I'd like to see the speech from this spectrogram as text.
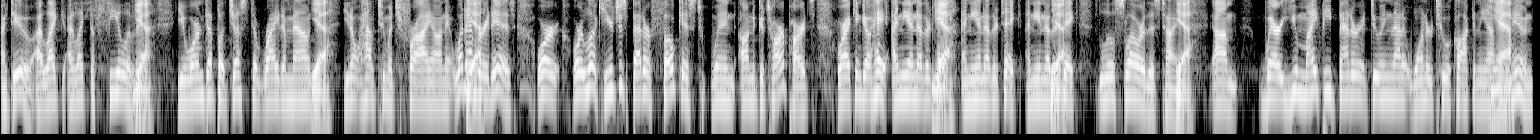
I do. I like I like the feel of Yeah. it. You warmed up just the right amount. Yeah. You don't have too much fry on it. Whatever Yeah. it is. Or or look, you're just better focused when on the guitar parts where I can go, hey, I need another take. I need another take. I need another take. A little slower this time. Yeah. Um, where you might be better at doing that at one or two o'clock in the Yeah. afternoon.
